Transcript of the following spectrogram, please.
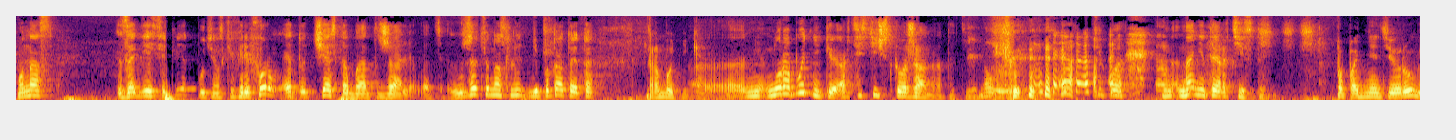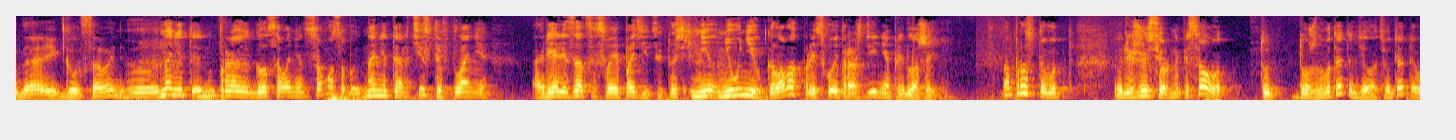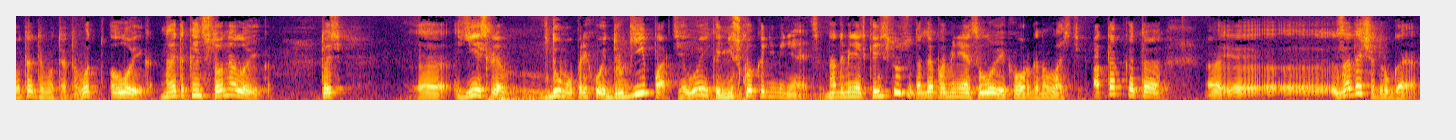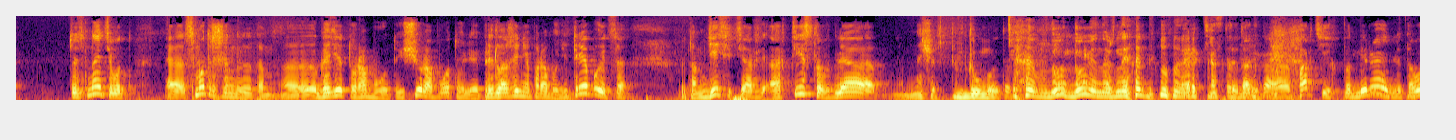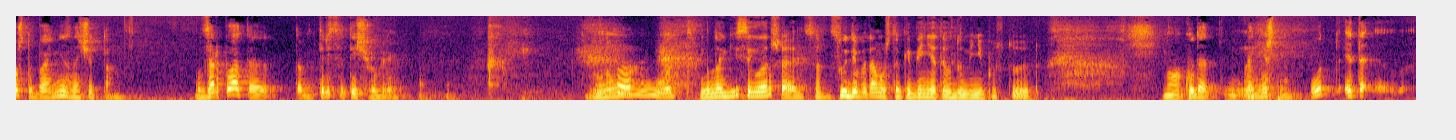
у нас за 10 лет путинских реформ эту часть как бы отжали. Жать у нас депутаты это Работники. Э, ну, работники артистического жанра такие. Ну, типа нанятые артисты. По поднятию рук, да, и голосованию? Э, нанятые, ну, про голосование это само собой. Нанятые артисты в плане реализации своей позиции. То есть не, не у них в головах происходит рождение предложений. А просто вот режиссер написал, вот тут должен вот это делать, вот это, вот это, вот это. Вот логика. Но это конституционная логика. То есть Э, если в Думу приходят другие партии, логика нисколько не меняется. Надо менять Конституцию, тогда поменяется логика органов власти. А так это э, э, задача другая. То есть, знаете, вот смотришь иногда там газету «Работу», ищу работу или предложение по работе, требуется там 10 артистов для значит, в Думу. В Думе нужны артисты. Да. Тогда партии их подбирают для того, чтобы они, значит, там зарплата там 300 тысяч рублей. Ну, вот, многие соглашаются. Судя по тому, что кабинеты в Думе не пустуют. Ну, а куда? Конечно. Вот это,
